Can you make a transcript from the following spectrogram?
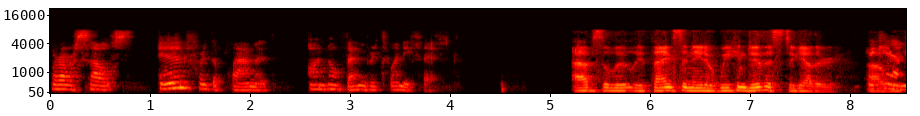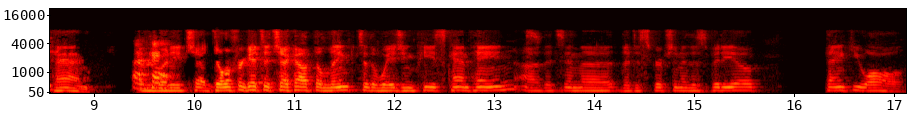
for ourselves and for the planet on November 25th. Absolutely. Thanks, Anita. We can do this together. We uh. We can. Okay. Everybody, check, don't forget to check out the link to the Waging Peace campaign uh, that's in the, the description of this video. Thank you all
